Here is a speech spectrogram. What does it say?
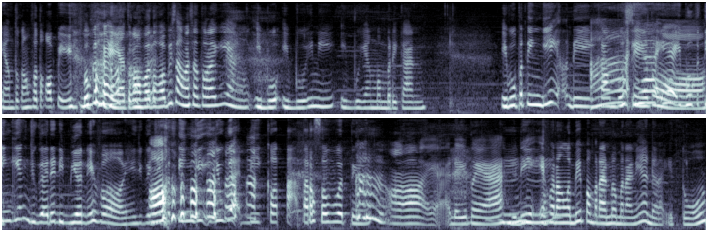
yang tukang fotokopi. bukan ya tukang fotokopi sama satu lagi yang ibu-ibu ini, ibu yang memberikan ibu petinggi di Ah, kampusnya iya, itu iya, ibu petinggi yang juga ada di Beyond Evil, yang juga Oh. petinggi juga di kota tersebut ya. oh ya ada itu ya jadi ya Mhm. kurang lebih pemeran pemerannya adalah itu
